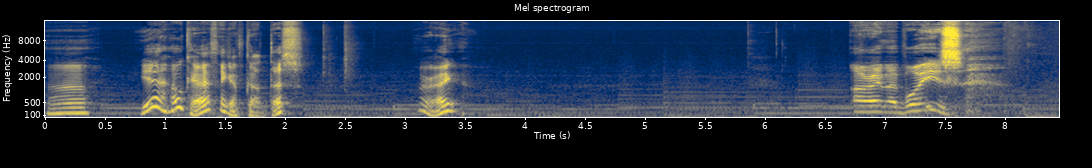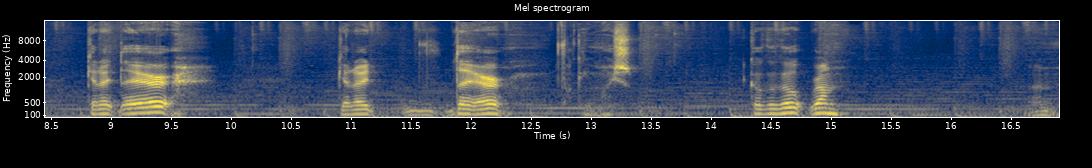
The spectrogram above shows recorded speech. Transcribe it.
Uh, yeah, okay, I think I've got this. Alright. Alright, my boys. Get out there. Get out there. Fucking mouse. Go, go, go, run. And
